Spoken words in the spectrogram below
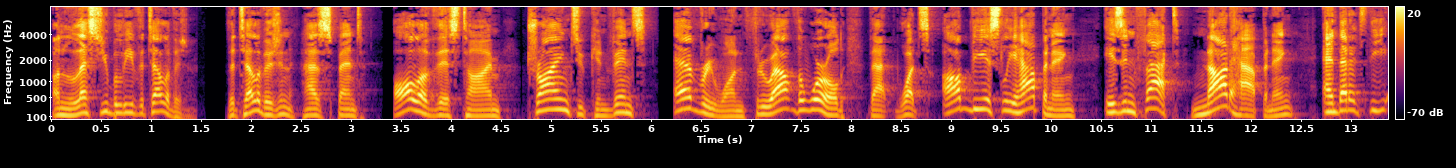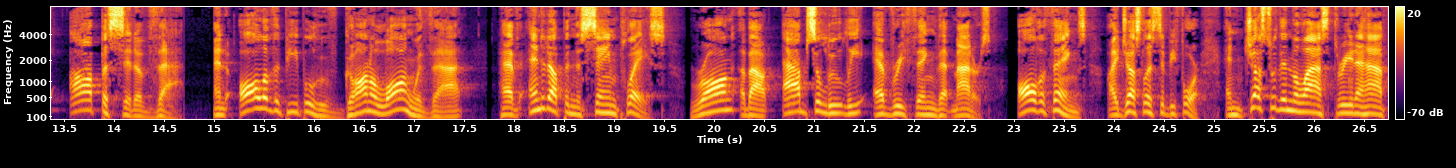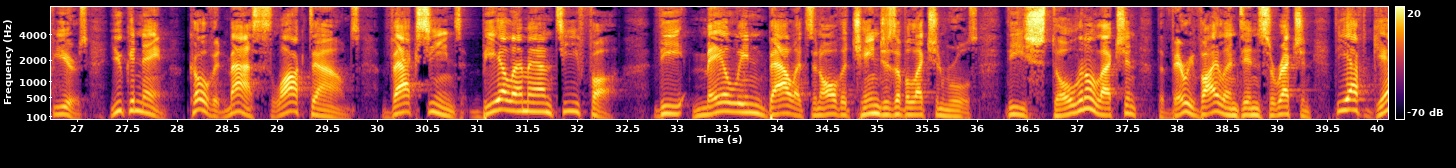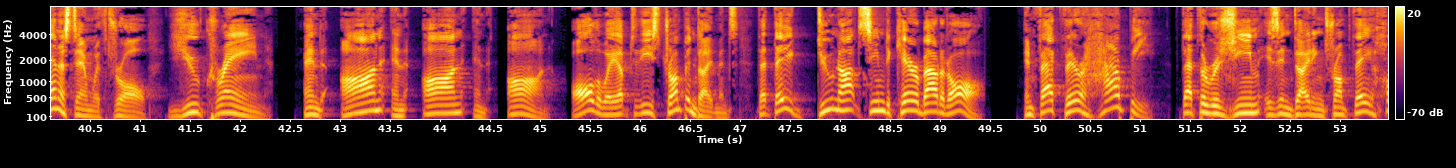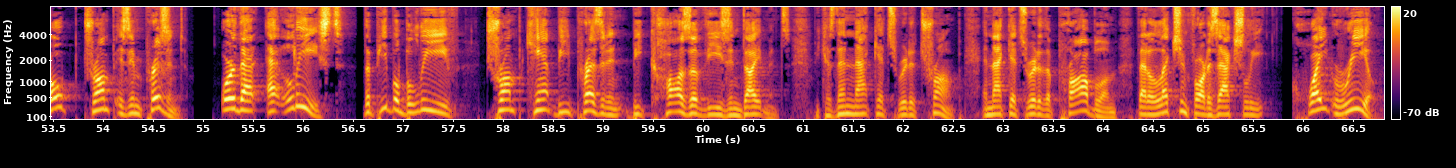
unless you believe the television. The television has spent all of this time trying to convince everyone throughout the world that what's obviously happening is in fact not happening and that it's the opposite of that. And all of the people who've gone along with that have ended up in the same place wrong about absolutely everything that matters. All the things I just listed before. And just within the last three and a half years, you can name COVID, masks, lockdowns, vaccines, BLM Antifa, the mail in ballots and all the changes of election rules, the stolen election, the very violent insurrection, the Afghanistan withdrawal, Ukraine, and on and on and on, all the way up to these Trump indictments that they do not seem to care about at all. In fact, they're happy that the regime is indicting Trump. They hope Trump is imprisoned, or that at least the people believe Trump can't be president because of these indictments, because then that gets rid of Trump and that gets rid of the problem that election fraud is actually quite real.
